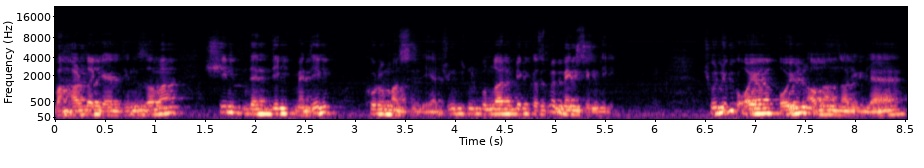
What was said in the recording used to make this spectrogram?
Baharda geldiğiniz zaman şimdiden dikmedik kurumasın diye. Çünkü bunların bir kısmı mevsimlik. Çocuk oyun alanlarıyla,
